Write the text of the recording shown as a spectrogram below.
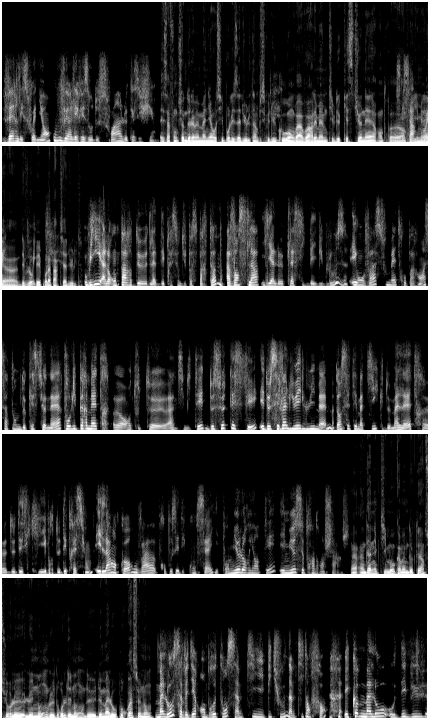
vers les soignants ou vers les réseaux de soins, le cas échéant. Et ça fonctionne de la même manière aussi pour les adultes, hein, puisque du coup, on va avoir les mêmes types de questionnaires entre, entre ça, guillemets oui. euh, développés oui. pour la partie adulte. Oui, alors on part de, de la dépression du postpartum. Avant cela, il y a le classique baby blues et on va soumettre aux parents un certain nombre de questionnaires pour lui permettre euh, en toute euh, intimité de se tester et de s'évaluer lui-même dans ces thématiques de mal-être, euh, de déséquilibre, de dépression. Et là encore, on va proposer des conseils pour mieux l'orienter et mieux se prendre en charge. Un, un, dernier petit mot quand même, docteur, sur le, le nom, le drôle de nom de, de, Malo. Pourquoi ce nom? Malo, ça veut dire en breton, c'est un petit pitchoun, un petit enfant. Et comme Malo, au début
